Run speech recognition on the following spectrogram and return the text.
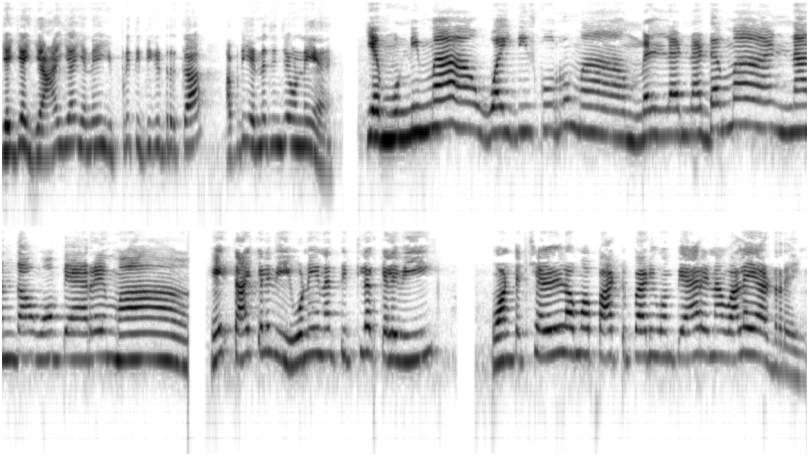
ஐயா யாயா என்னை இப்படி திட்டிக்கிட்டு இருக்கா? அப்படி என்ன செஞ்ச உன்னைய? என் முன்னிமா வைதி குருமா மெல்ல நடமா நான் தான் உன் பேரேமா ஏய் தாய் கிழவி உன்னை நான் திட்டல கிழவி உன்கிட்ட செல்லமா பாட்டு பாடி உன் பேரை நான் விளையாடுறேன்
